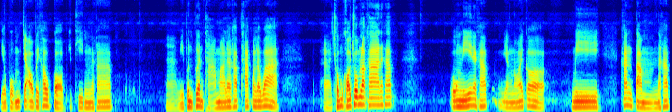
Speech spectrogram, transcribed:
เดี๋ยวผมจะเอาไปเข้ากรอบอีกทีนึงนะครับ มีเพื่อนๆถามมาแล้วครับ ทักมาแล้วว่าชมขอชมราคานะครับ องค์นี้นะครับ อย่างน้อยก็มีขั้นต่ำนะครับ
